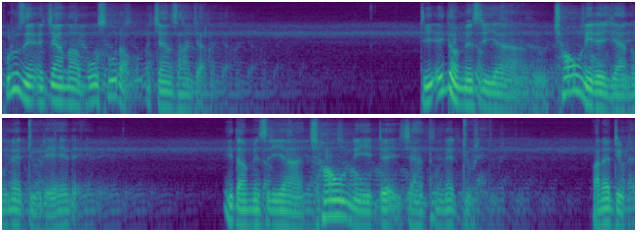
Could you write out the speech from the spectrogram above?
ပုရိသေအကြံသာပိုးဆိုးတာပေါ့အကြံစားကြတယ်ဒီအိတ်တော်မစ္စရိယချောင်းနေတဲ့ရန်သူနဲ့တူတယ်တဲ့ဣဒမစ္စရိယချောင်းနေတဲ့ရန်သူနဲ့တူတယ်။ဘာနဲ့တူလဲ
